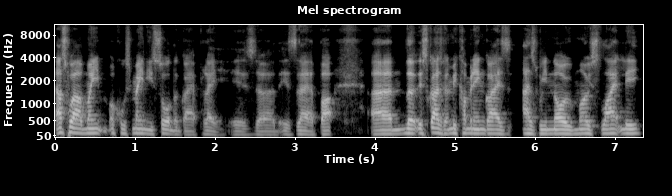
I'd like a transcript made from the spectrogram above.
that's where I main, of course mainly saw the guy play is uh, is there. But um, look, this guy's going to be coming in, guys, as we know most likely.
